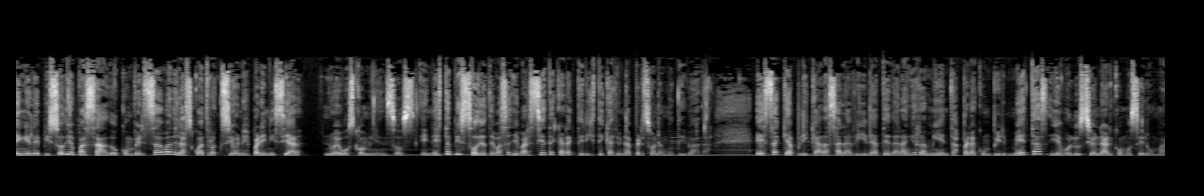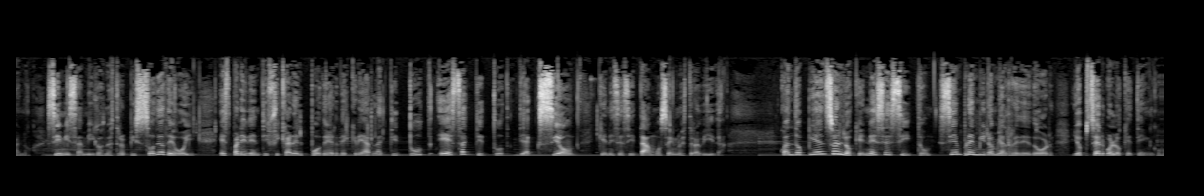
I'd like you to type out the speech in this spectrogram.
En el episodio pasado conversaba de las cuatro acciones para iniciar nuevos comienzos. En este episodio te vas a llevar siete características de una persona motivada. Esa que aplicadas a la vida te darán herramientas para cumplir metas y evolucionar como ser humano. Sí, mis amigos, nuestro episodio de hoy es para identificar el poder de crear la actitud, esa actitud de acción que necesitamos en nuestra vida. Cuando pienso en lo que necesito, siempre miro a mi alrededor y observo lo que tengo.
